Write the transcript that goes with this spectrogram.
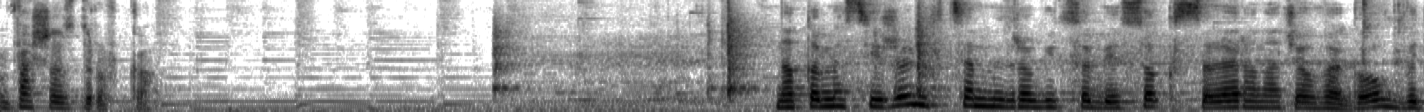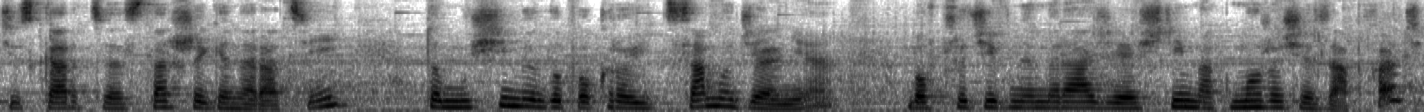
Wasze zdrówko. Natomiast jeżeli chcemy zrobić sobie sok z selera naciowego w wyciskarce starszej generacji, to musimy go pokroić samodzielnie, bo w przeciwnym razie ślimak może się zapchać,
